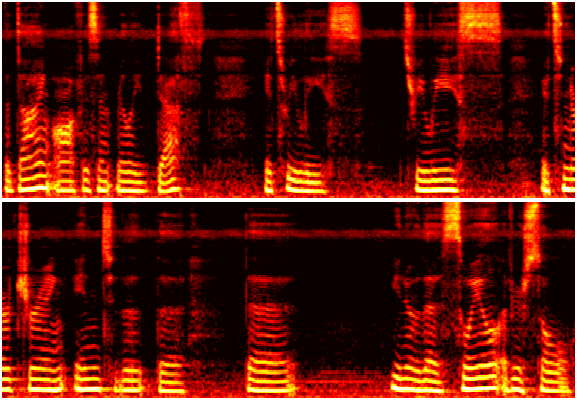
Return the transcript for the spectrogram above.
The dying off isn't really death, it's release. It's release. It's nurturing into the the the you know, the soil of your soul.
